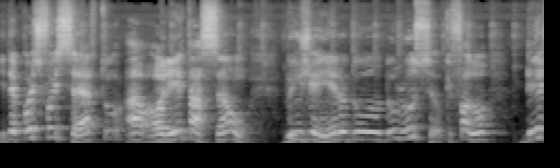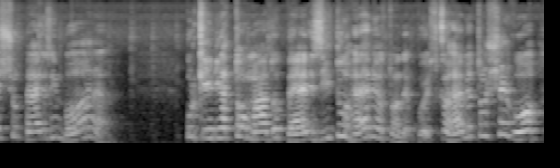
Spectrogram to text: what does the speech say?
E depois foi certo a orientação do engenheiro do, do Russell, que falou: deixa o Pérez embora. Porque ele ia tomar do Pérez e do Hamilton depois, porque o Hamilton chegou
